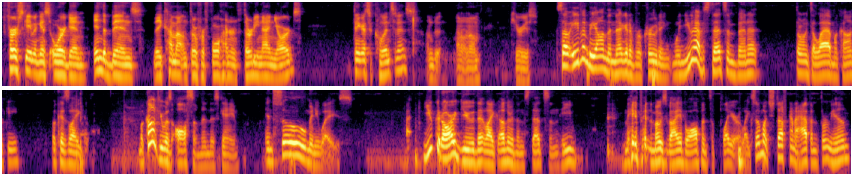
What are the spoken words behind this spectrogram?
First game against Oregon in the bins, they come out and throw for 439 yards. Think that's a coincidence? I'm. just- I don't know. I'm curious. So even beyond the negative recruiting, when you have Stetson Bennett throwing to Ladd McConkey, because like McConkey was awesome in this game in so many ways. You could argue that like other than Stetson, he may have been the most valuable offensive player. Like so much stuff kind of happened through him.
